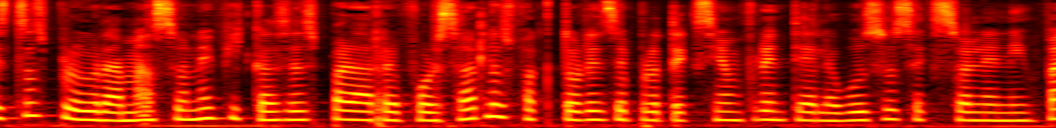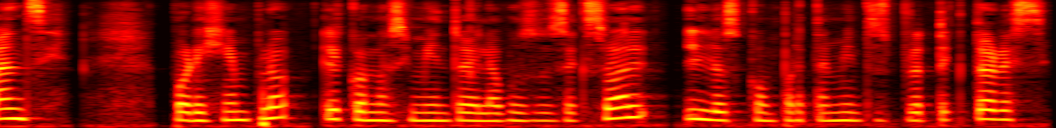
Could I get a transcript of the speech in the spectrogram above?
Estos programas son eficaces para reforzar los factores de protección frente al abuso sexual en la infancia, por ejemplo, el conocimiento del abuso sexual y los comportamientos protectores,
